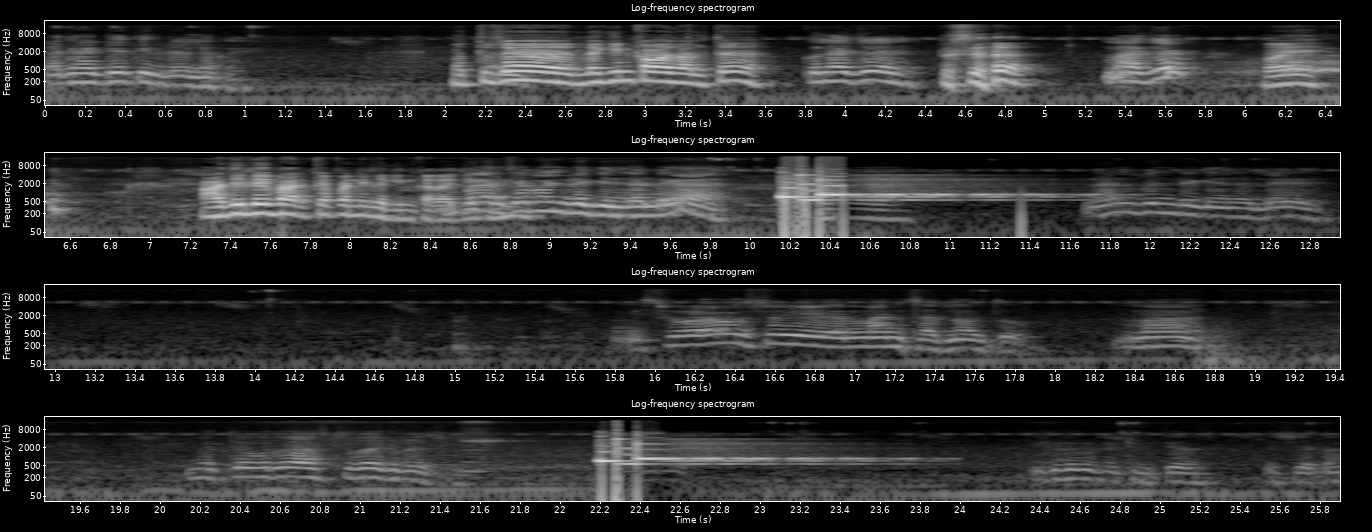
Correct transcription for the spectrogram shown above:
राहते तिकडे ना काय मग तुझं लगीन कवा झालं कुणाचं? तुझं? माझं? होय. आधी लय बारक्यापणी लगीन करायची. बारक्या पण लगीन झालं का? सोळा वर्ष माणसात नव्हतो. मग तेवढं असतो इकडेच इकडे कुठे ठेवते कशाला?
